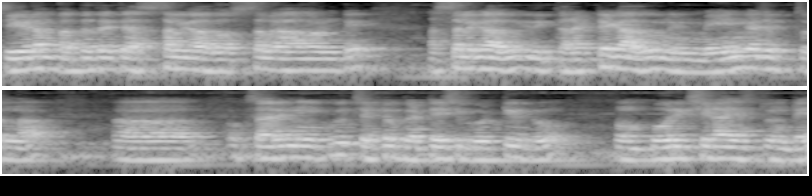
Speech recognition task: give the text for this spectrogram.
చేయడం పద్ధతి అయితే అస్సలు కాదు అస్సలు కాదు అంటే అస్సలు కాదు ఇది కరెక్టే కాదు. నేను మెయిన్గా చెప్తున్నా ఒకసారి నీకు చెట్టు కట్టేసి కొట్టిర్రు బోరికి షిడా ఇస్తుంటే.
